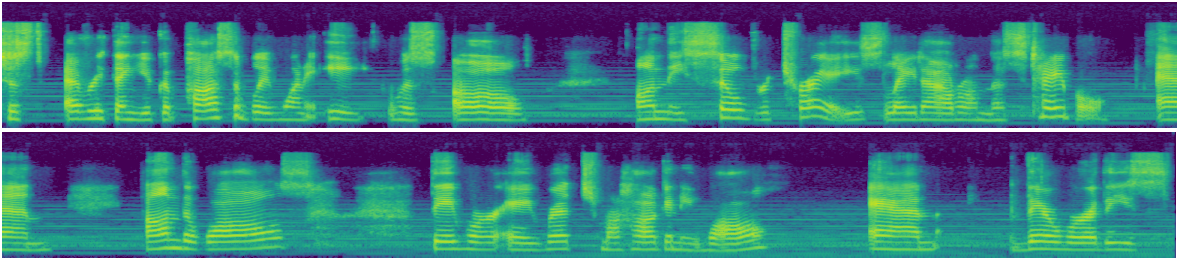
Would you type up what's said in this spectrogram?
just everything you could possibly want to eat was all on these silver trays laid out on this table. And on the walls, they were a rich mahogany wall. And there were these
